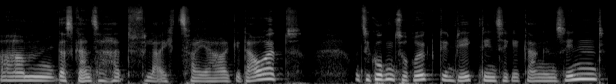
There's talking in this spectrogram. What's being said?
Ähm, das Ganze hat vielleicht zwei Jahre gedauert und sie gucken zurück, den Weg, den sie gegangen sind.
